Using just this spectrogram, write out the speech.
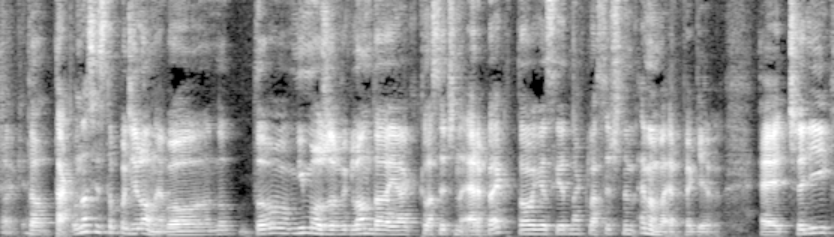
Takie. To, tak, u nas jest to podzielone, bo no, to mimo, że wygląda jak klasyczny RPG, to jest jednak klasycznym MMORPG. E, czyli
